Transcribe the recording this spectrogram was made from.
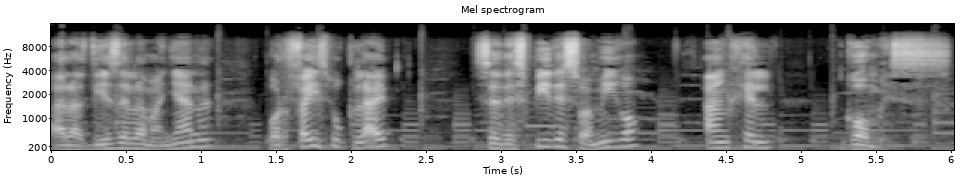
a las 10 de la mañana por Facebook Live. Se despide su amigo Ángel Gómez.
